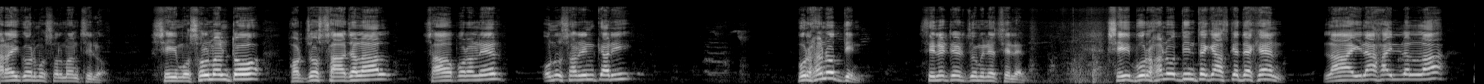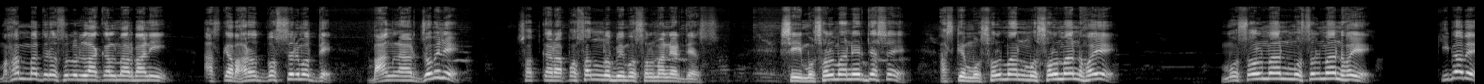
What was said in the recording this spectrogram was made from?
আড়াইগড় মুসলমান ছিল। সেই মুসলমানটা হরজত শাহজালাল শাহপরানের অনুসরণকারী বুরহানুদ্দিন সিলেটের জমিনে ছিলেন। সেই বুরহানুদ্দিন থেকে আজকে দেখেন, লা ইলাহা ইল্লাল্লাহ মোহাম্মদ রসুল্লাহ কালমার বাণী আজকে ভারতবর্ষের মধ্যে বাংলার জমিনে শতকরা পঁচানব্বই মুসলমানের দেশ। সেই মুসলমানের দেশে আজকে মুসলমান মুসলমান হয়ে, মুসলমান মুসলমান হয়ে কীভাবে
